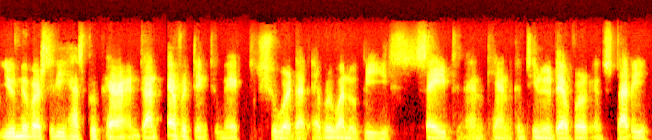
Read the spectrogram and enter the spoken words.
university has prepared and done everything to make sure that everyone will be safe and can continue their work and study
